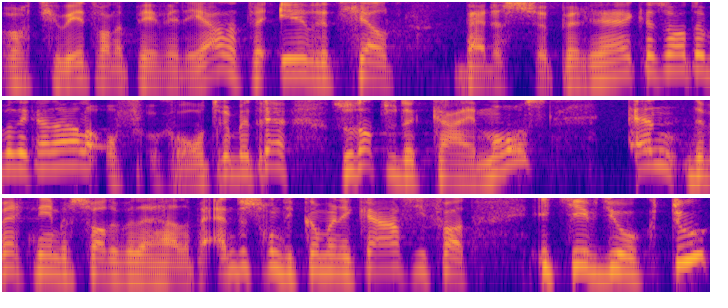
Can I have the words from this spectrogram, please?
wordt geweten van de PvdA, dat we eerder het geld bij de superrijken zouden willen gaan halen of grotere bedrijven, zodat we de KMO's en de werknemers zouden willen helpen. En dus rond die communicatiefout, ik geef die ook toe.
